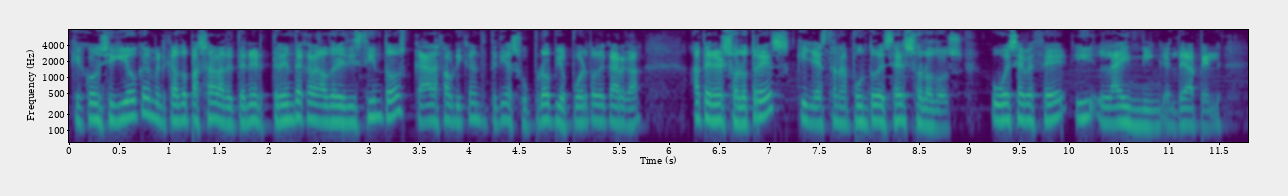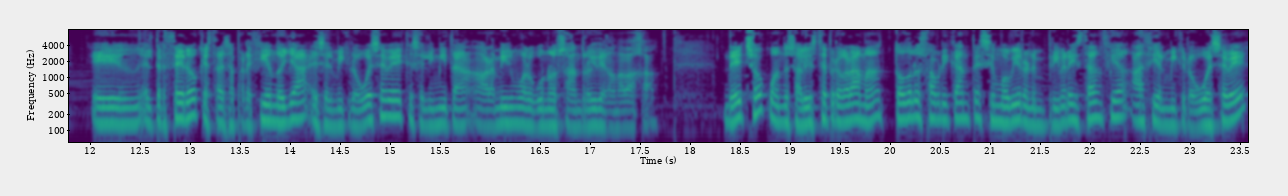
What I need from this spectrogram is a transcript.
que consiguió que el mercado pasara de tener 30 cargadores distintos, cada fabricante tenía su propio puerto de carga, a tener solo tres, que ya están a punto de ser solo dos, USB-C y Lightning, el de Apple. El tercero, que está desapareciendo ya, es el micro USB, que se limita ahora mismo a algunos Android de gama baja. De hecho, cuando salió este programa, todos los fabricantes se movieron en primera instancia hacia el micro USB,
